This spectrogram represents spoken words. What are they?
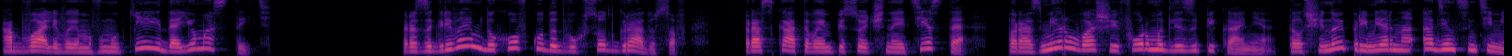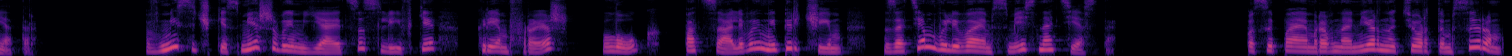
обваливаем в муке и даем остыть. Разогреваем духовку до 200 градусов. Раскатываем песочное тесто по размеру вашей формы для запекания, толщиной примерно 1 см. В мисочке смешиваем яйца, сливки, крем-фреш, лук, подсаливаем и перчим, затем выливаем смесь на тесто. Посыпаем равномерно тертым сыром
